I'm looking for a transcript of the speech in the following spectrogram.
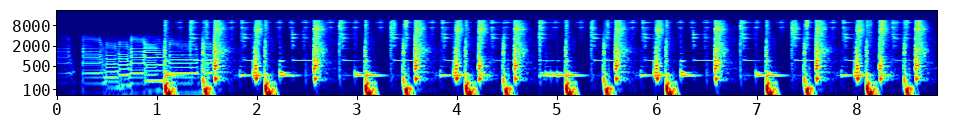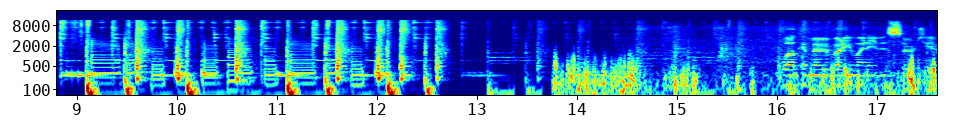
Welcome everybody, my name is Sergio.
